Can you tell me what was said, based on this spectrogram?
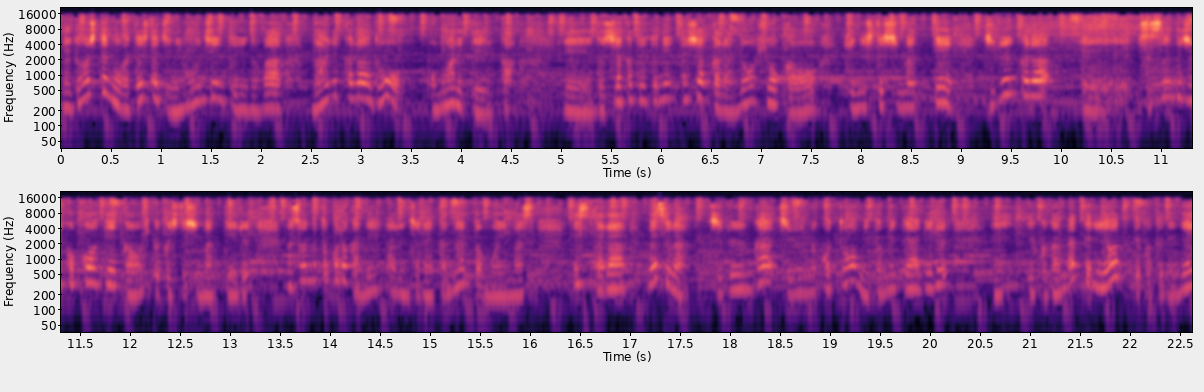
まあ、どうしても私たち日本人というのは周りからどう思われているかえー、どちらかというとね他者からの評価を気にしてしまって自分から、えー、進んで自己肯定感を低くしてしまっている、まあ、そんなところがねあるんじゃないかなと思います。ですからまずは自分が自分のことを認めてあげる、え、よく頑張ってるよってことでね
